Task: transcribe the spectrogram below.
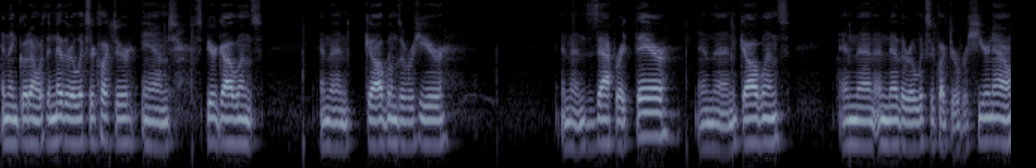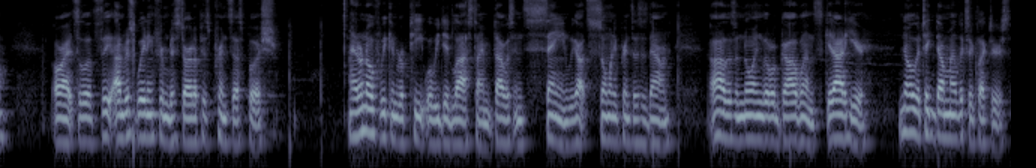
And then go down with another elixir collector and spear goblins. And then goblins over here. And then zap right there. And then goblins. And then another elixir collector over here now. Alright, so let's see. I'm just waiting for him to start up his princess push. I don't know if we can repeat what we did last time. but That was insane. We got so many princesses down. Ah, oh, those annoying little goblins. Get out of here. No, they're taking down my elixir collectors.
